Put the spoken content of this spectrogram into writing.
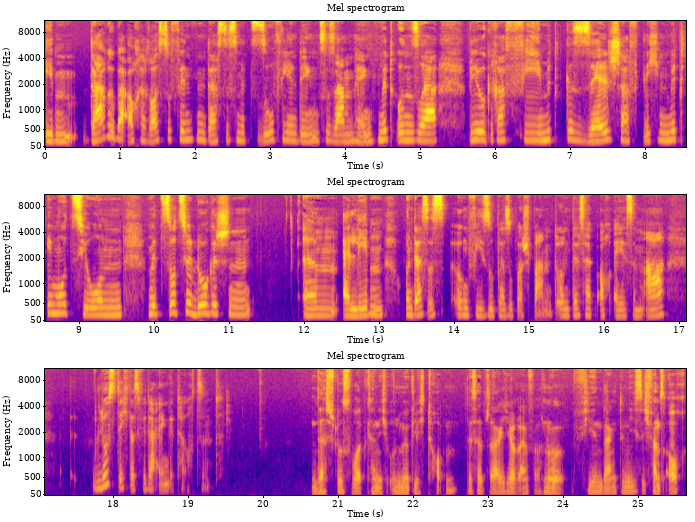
eben darüber auch herauszufinden, dass es mit so vielen Dingen zusammenhängt, mit unserer Biografie, mit gesellschaftlichen, mit Emotionen, mit soziologischen ähm, erleben. Und das ist irgendwie super, super spannend. Und deshalb auch ASMR. Lustig, dass wir da eingetaucht sind. Das Schlusswort kann ich unmöglich toppen. Deshalb sage ich auch einfach nur vielen Dank, Denise. Ich fand es auch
